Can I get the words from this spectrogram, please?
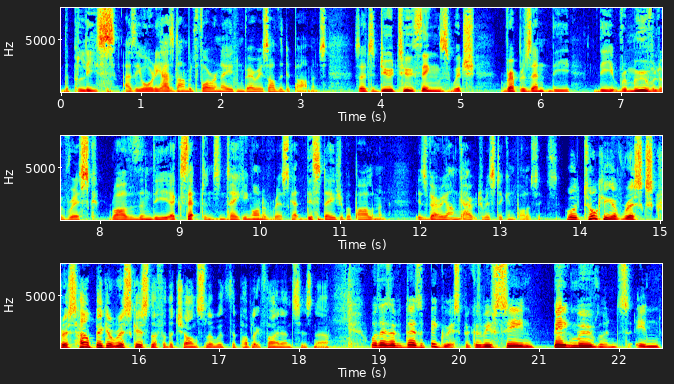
the police, as he already has done with foreign aid and various other departments. So, to do two things which represent the the removal of risk rather than the acceptance and taking on of risk at this stage of a parliament is very uncharacteristic in politics. Well, talking of risks, Chris, how big a risk is there for the Chancellor with the public finances now? Well, there's a, there's a big risk because we've seen big movements in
